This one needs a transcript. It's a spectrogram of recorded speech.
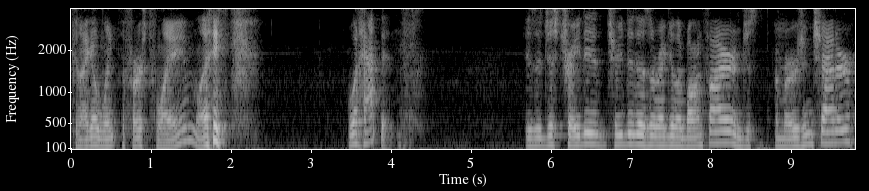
Can I go link the first flame? Like, what happens? Is it just traded treated as a regular bonfire and just immersion shatter?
